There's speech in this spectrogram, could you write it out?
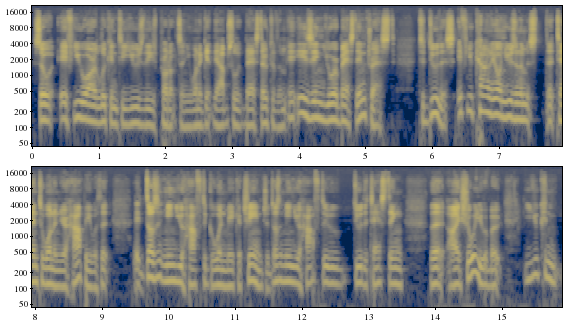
So, if you are looking to use these products and you want to get the absolute best out of them, it is in your best interest to do this. If you carry on using them at at 10 to 1 and you're happy with it, it doesn't mean you have to go and make a change. It doesn't mean you have to do the testing that I show you about. You can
